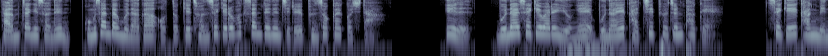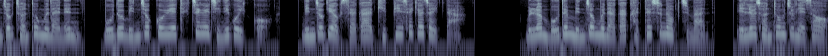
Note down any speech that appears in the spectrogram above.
다음 장에서는 공산당 문화가 어떻게 전 세계로 확산되는지를 분석할 것이다. 1. 문화 세계화를 이용해 문화의 가치 표준 파괴. 세계의 각 민족 전통 문화는 모두 민족 고유의 특징을 지니고 있고 민족의 역사가 깊이 새겨져 있다. 물론 모든 민족 문화가 같을 수는 없지만 인류 전통 중에서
